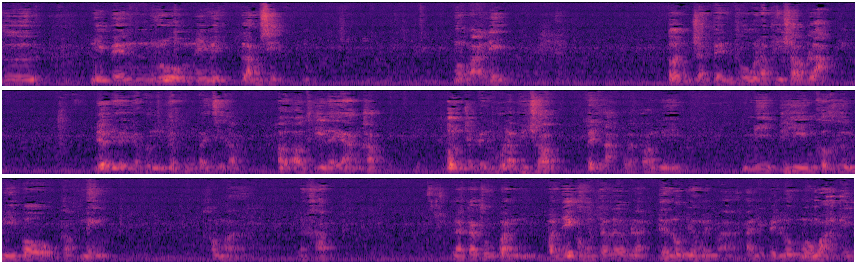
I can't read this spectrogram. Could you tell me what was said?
คือนี่เป็นรูปนิมิตลังสิตเมื่อวานนี้ ตนจะเป็นผู้รับผิดชอบหลัก เดี๋ยวเดี๋ยวอย่าเพิ่งอย่าเพิ่งไปสิครับ เอาเอาทีละอย่างครับ ต้นจะเป็นผู้รับผิดชอบเป็นหลัก แล้วก็มีมีทีมก็คือมีโบกับเม่งเข้ามานะครับ แล้วก็ทุกวันวันนี้คงจะเริ่มแล้ว แต่รูปยังไม่มา อันนี้เป็นรูปเมื่อวานนี้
